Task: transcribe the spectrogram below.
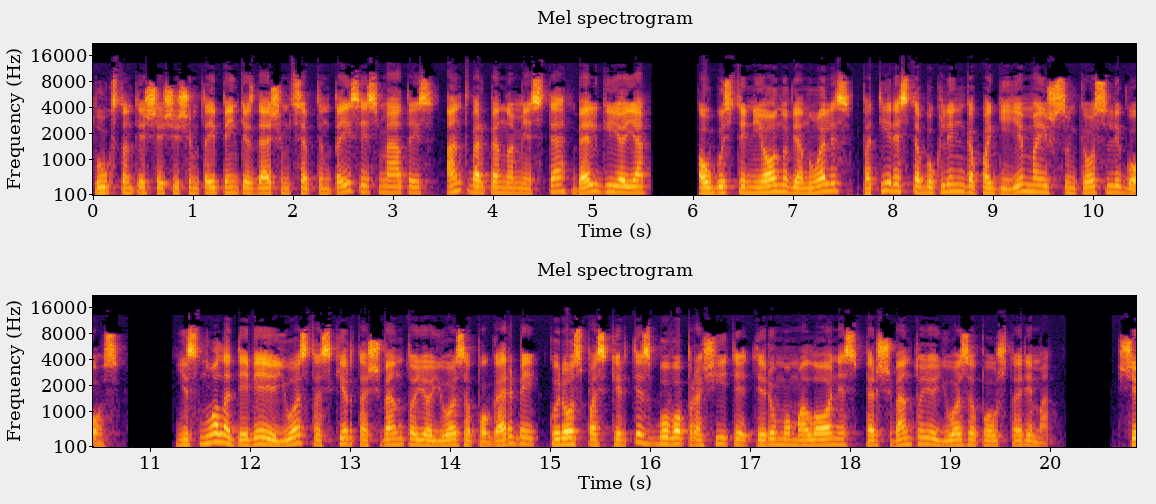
1657 metais Antverpeno mieste, Belgijoje, Augustinijonų vienuolis patyrė stebuklingą pagyjimą iš sunkios lygos. Jis nuolat dėvėjo juostą skirtą šventojo Juozapo garbiai, kurios paskirtis buvo prašyti tyrimų malonės per šventojo Juozapo užtarimą. Ši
